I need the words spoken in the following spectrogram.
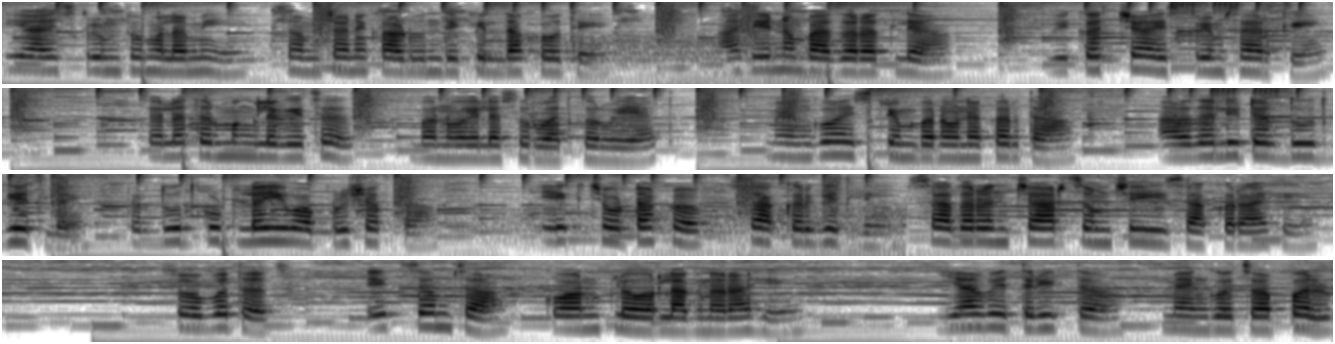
ही आईस्क्रीम तुम्हाला मी चमच्याने काढून देखील दाखवते. आहे ना बाजारातल्या विकतच्या आईस्क्रीमसारखे चला तर मग लगेचच बनवायला सुरुवात करूयात. मँगो आईस्क्रीम बनवण्याकरता अर्धा लिटर दूध घेतलं आहे तर दूध कुठलंही वापरू शकता. एक छोटा कप साखर घेतली. साधारण चार चमचे ही साखर आहे. सोबतच एक चमचा कॉर्नफ्लॉवर लागणार आहे. या व्यतिरिक्त मँगोचा पल्प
